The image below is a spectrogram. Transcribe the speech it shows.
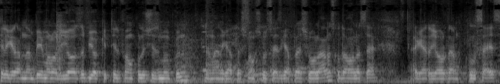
telegramdan bemalol yozib yoki telefon qilishingiz mumkin. Nimani gaplashmoqchi bo'lsangiz gaplashib olamiz. Xudo xohlasa agar yordam qilsangiz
